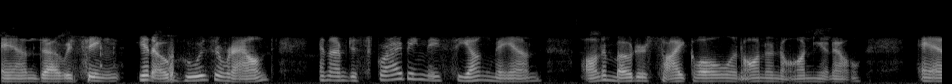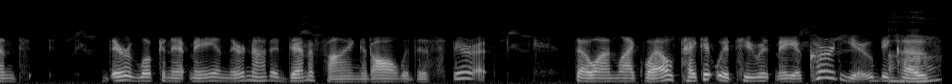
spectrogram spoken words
and uh, was seeing, you know, who was around, and I'm describing this young man on a motorcycle and on and on, you know, and they're looking at me and they're not identifying at all with this spirit. So I'm like, well, take it with you. It may occur to you because Uh-huh.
